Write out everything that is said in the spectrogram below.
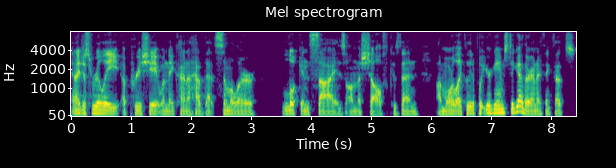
and I just really appreciate when they kind of have that similar look and size on the shelf because then I'm more likely to put your games together, and I think that's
